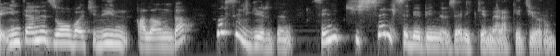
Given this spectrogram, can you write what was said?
ve internet zorbacılığın alanda nasıl girdin? Senin kişisel sebebini özellikle merak ediyorum.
